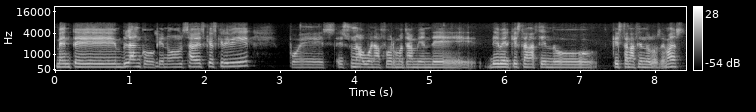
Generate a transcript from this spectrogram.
mente en blanco, que no sabes qué escribir, pues es una buena forma también de, ver qué están haciendo, qué están haciendo los demás.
